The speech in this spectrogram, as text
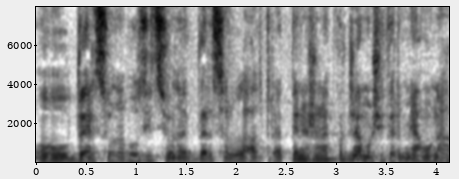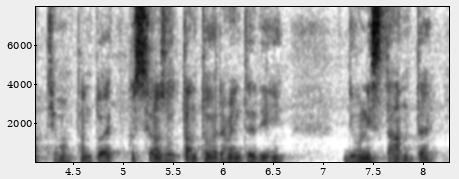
o verso una posizione o verso l'altra. Appena ce ne accorgiamo ci fermiamo un attimo, tanto è questione soltanto veramente di, di un istante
